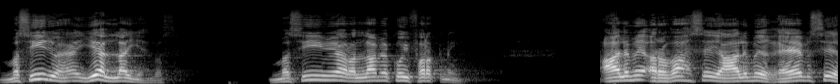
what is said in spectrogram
مسیح جو ہیں، یہ اللہ ہی ہیں بس۔ مسیح میں اور اللہ میں کوئی فرق نہیں۔ عالم ارواح سے یا عالم غیب سے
